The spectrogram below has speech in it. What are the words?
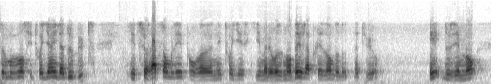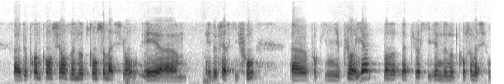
ce mouvement citoyen, il a deux buts. Il est de se rassembler pour nettoyer ce qui est malheureusement déjà présent dans notre nature. Et deuxièmement, euh, de prendre conscience de notre consommation et, euh, et de faire ce qu'il faut euh, pour qu'il n'y ait plus rien dans notre nature qui vienne de notre consommation.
